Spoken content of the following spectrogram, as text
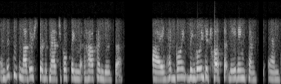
and this is another sort of magical thing that happened is uh, I had going, been going to 12 step meetings and and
